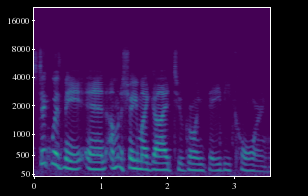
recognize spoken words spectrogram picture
Stick with me and I'm going to show you my guide to growing baby corn.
